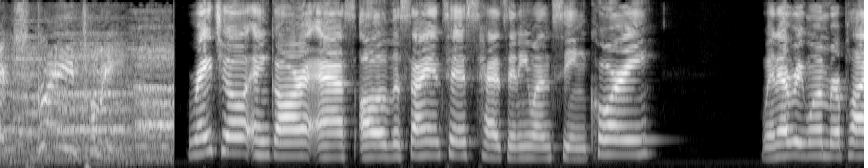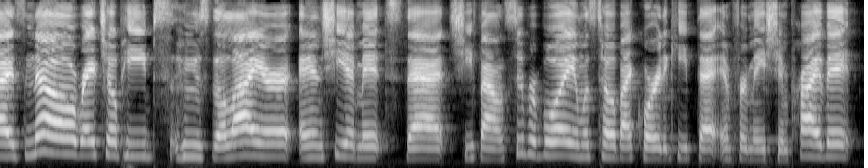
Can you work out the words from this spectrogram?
Explain to me! Rachel and Gar ask all of the scientists, has anyone seen Kory? When everyone replies no, Rachel peeps who's the liar and she admits that she found Superboy and was told by Kory to keep that information private.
